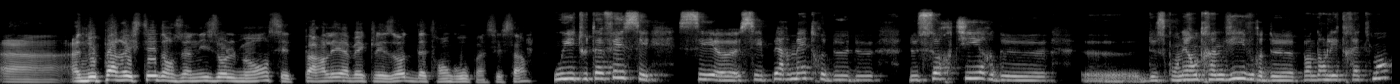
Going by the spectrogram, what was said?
à, ne pas rester dans un isolement, c'est de parler avec les autres, d'être en groupe, hein, c'est ça? Oui, tout à fait. C'est euh, permettre de, de, de, sortir de, euh, de ce qu'on est en train de vivre de, pendant les traitements,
